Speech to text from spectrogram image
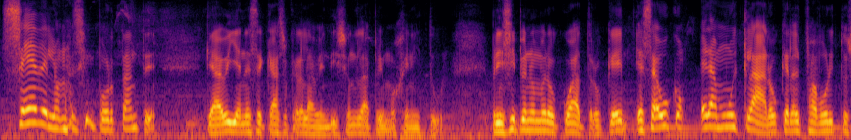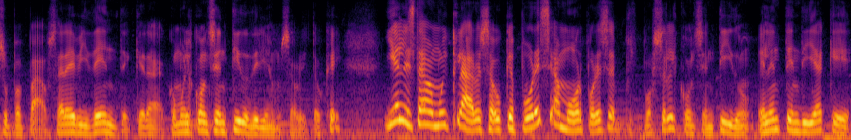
cede lo más importante que había en ese caso, que era la bendición de la primogenitura. Principio número cuatro, ¿ok? Esaú era muy claro que era el favorito de su papá, o sea, era evidente que era como el consentido, diríamos ahorita, ¿ok? Y él estaba muy claro, Esaú, que por ese amor, por, ese, pues, por ser el consentido, él entendía que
